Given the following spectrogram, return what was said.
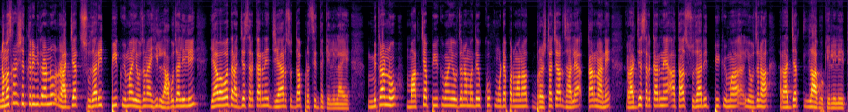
नमस्कार शेतकरी मित्रांनो राज्यात सुधारित पीक विमा योजना ही लागू झालेली याबाबत राज्य सरकारने जे आर सुद्धा प्रसिद्ध केलेला आहे. मित्रांनो मागच्या पीक विमा योजनामध्ये खूप मोठ्या प्रमाणात भ्रष्टाचार झाल्या कारणाने राज्य सरकारने आता सुधारित पीक विमा योजना राज्यात लागू केलेली आहेत.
